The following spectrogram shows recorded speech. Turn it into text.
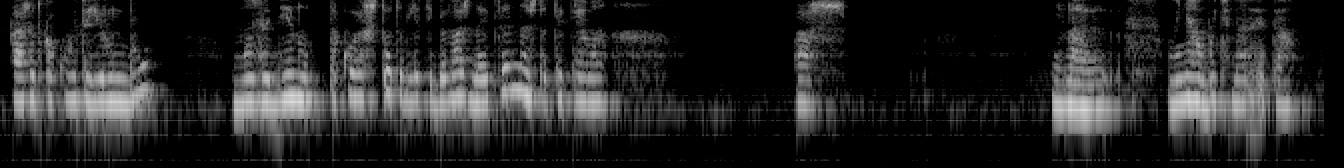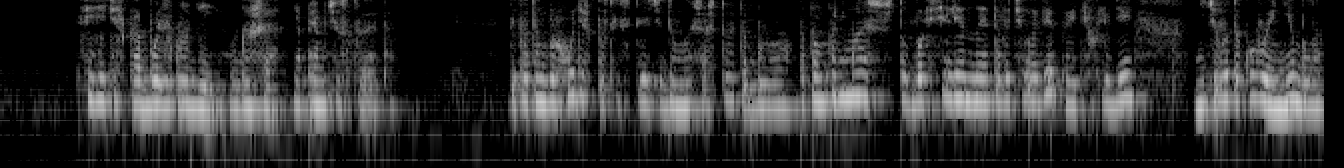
скажут какую-то ерунду, но заденут такое что-то для тебя важное и ценное, что ты прямо аж, не знаю, у меня обычно это физическая боль в груди, в душе. Я прям чувствую это. Ты потом выходишь после встречи, думаешь, а что это было? Потом понимаешь, что во вселенной этого человека, этих людей, ничего такого и не было.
